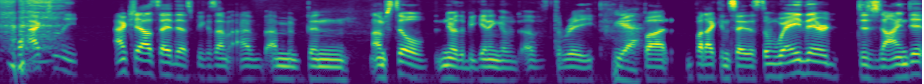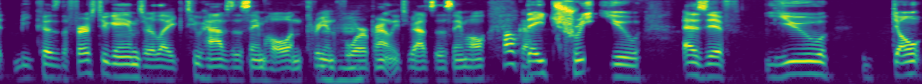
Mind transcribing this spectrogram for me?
actually, actually, I'll say this because I'm I've, I've been I'm still near the beginning of, of three, yeah, but but I can say this: the way they're designed it, because the first two games are like two halves of the same whole, and 3 and Mhm. four apparently two halves of the same whole. okay, They treat you as if you don't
